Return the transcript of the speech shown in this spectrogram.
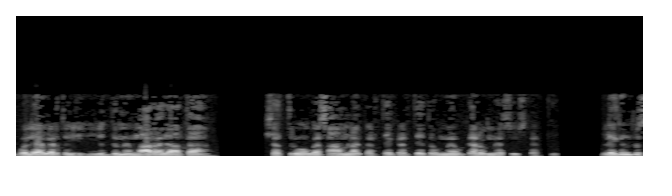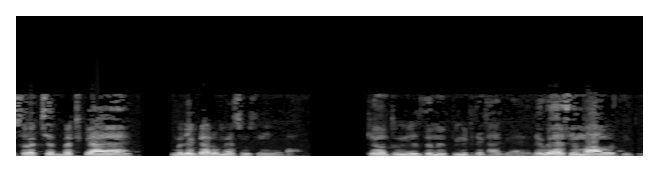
बोले, अगर तू युद्ध में मारा जाता, शत्रुओं का सामना करते करते तो मैं गर्व महसूस करती। लेकिन तू सुरक्षित बच के आया है, मुझे गर्व महसूस नहीं हो रहा। क्यों तू युद्ध में पीठ दिखा के आया देखो, ऐसी माँ होती थी।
